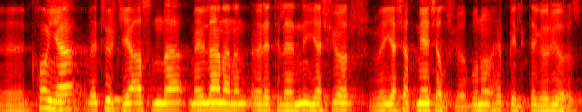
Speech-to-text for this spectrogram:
Ee, Konya ve Türkiye aslında Mevlana'nın öğretilerini yaşıyor ve yaşatmaya çalışıyor. Bunu hep birlikte görüyoruz.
